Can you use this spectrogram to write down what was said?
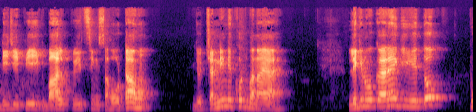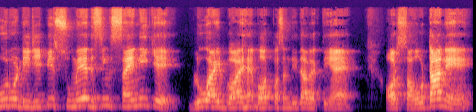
डीजीपी इकबाल प्रीत सिंह सहोटा हो, जो चन्नी ने खुद बनाया है। लेकिन वो कह रहे हैं कि ये तो पूर्व डीजीपी सुमेध सिंह सैनी के ब्लू आइट बॉय हैं, बहुत पसंदीदा व्यक्ति हैं। और सहोटा ने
